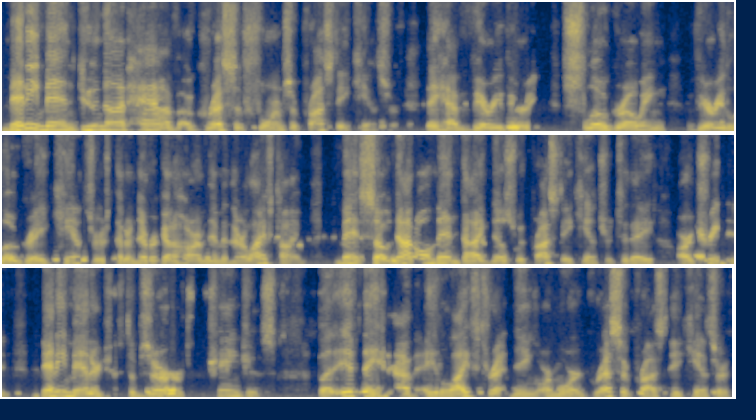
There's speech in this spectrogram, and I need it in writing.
many men do not have aggressive forms of prostate cancer. They have very very slow growing very low grade cancers that are never going to harm them in their lifetime. Men, so not all men diagnosed with prostate cancer today are treated. Many men are just observed changes. But if they have a life threatening or more aggressive prostate cancer,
